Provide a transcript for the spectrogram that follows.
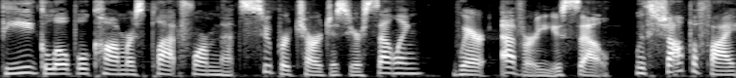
the global commerce platform that supercharges your selling wherever you sell. With Shopify,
